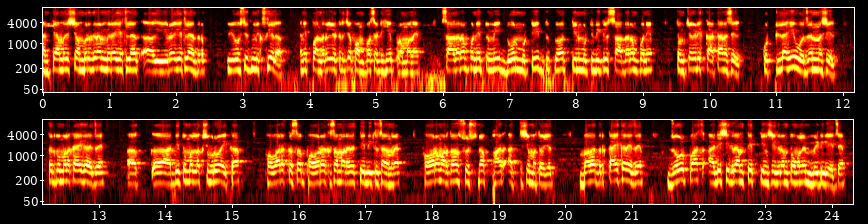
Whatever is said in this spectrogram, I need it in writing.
आणि त्यामध्ये शंभर ग्राम मिरा घेतल्या युरिया घेतल्यानंतर व्यवस्थित मिक्स केलं. आणि पंधरा लिटरच्या पंपासाठी हे प्रमाण आहे. साधारणपणे तुम्ही दोन मुठी किंवा तीन मुठी देखील साधारणपणे तुमच्याकडे काटा नसेल कुठलाही वजन नसेल तर तुम्हाला काय करायचं आहे? आधी तुम्हाला लक्षपूर्वक आहे का फवारा कसा फवारा कसा मारायचा ते देखील सांगणार आहे. फवारा मारताना सूचना फार अतिशय महत्त्वाच्या आहेत. बघा तर काय करायचं आहे? जवळपास अडीचशे ग्राम ते तीनशे ग्राम तुम्हाला मीठ घ्यायचं आहे.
